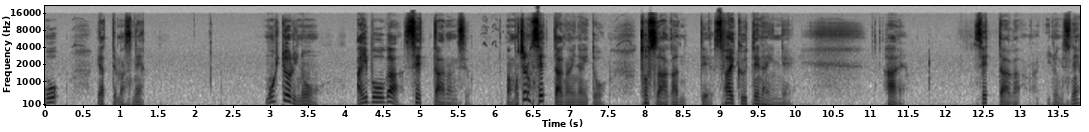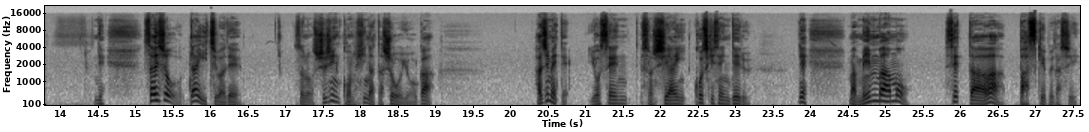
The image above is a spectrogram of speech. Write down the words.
ーをやってますね。もう一人の相棒がセッターなんですよ。まあ、もちろんセッターがいないとトス上がってスパイク打てないんで、はい。セッターがいるんですね。で、最初、第1話で、その主人公の日向翔陽が、初めて予選、その試合、公式戦に出る。で、まあ、メンバーも、セッターはバスケ部だし、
